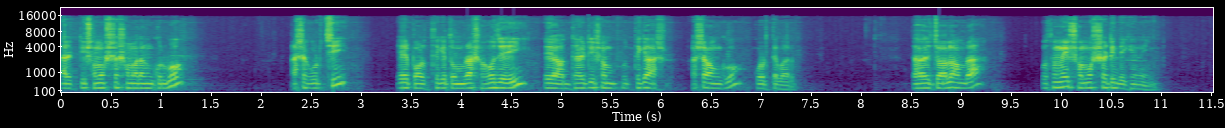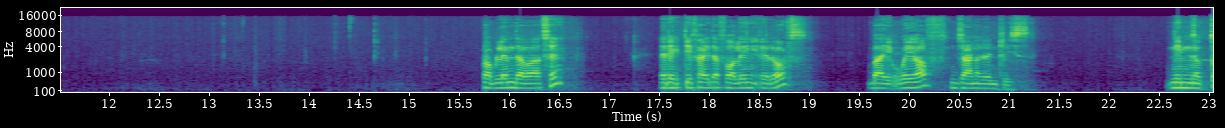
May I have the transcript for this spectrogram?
আরেকটি সমস্যার সমাধান করব। আশা করছি এরপর থেকে তোমরা সহজেই এই অধ্যায়টি সম্পর্ক থেকে আসা অঙ্ক করতে পারো তাহলে চলো আমরা প্রথমেই সমস্যাটি দেখে নিই। প্রবলেম দেওয়া আছে। Rectify the following errors by way of journal entries নিম্নোক্ত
